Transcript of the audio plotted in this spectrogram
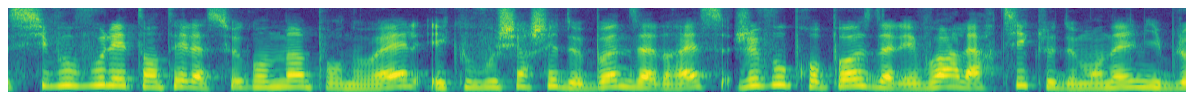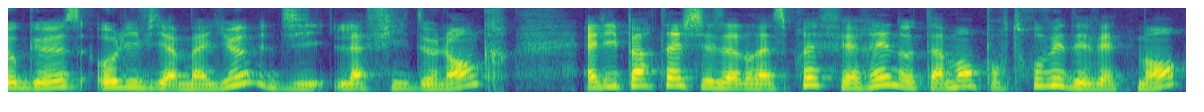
Si vous voulez tenter la seconde main pour Noël et que vous cherchez de bonnes adresses, je vous propose d'aller voir l'article de mon amie blogueuse Olivia Mailleux, dit La fille de l'encre. Elle y partage ses adresses préférées, notamment pour trouver des vêtements,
